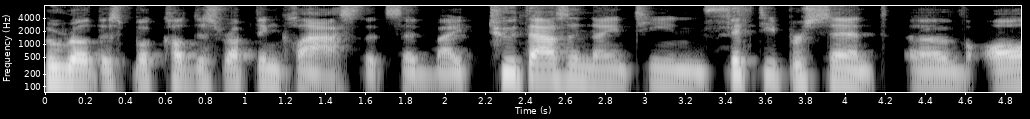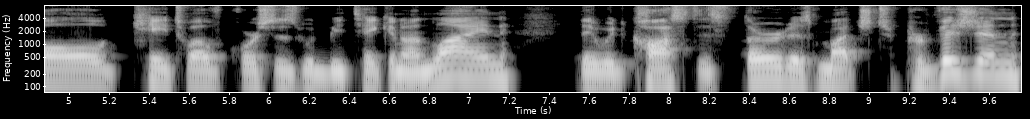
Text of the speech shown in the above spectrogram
who wrote this book called Disrupting Class that said by 2019, 50% of all K 12 courses would be taken online. They would cost as third as much to provision,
